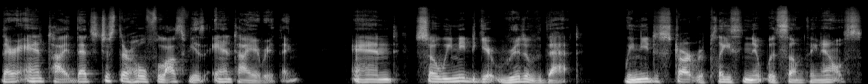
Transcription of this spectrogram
They're anti, that's just their whole philosophy is anti everything. And so we need to get rid of that. We need to start replacing it with something else,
